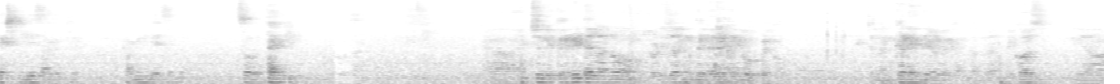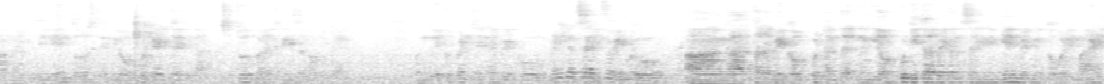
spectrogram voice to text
ನೆಕ್ಸ್ಟ್ ರಿಲೀಸ್ ಆಗುತ್ತೆ. ಕಮಿಂಗ್ ಡೇಸಲ್ಲಿ so thank you actually credit ಎಲ್ಲನೂ ಪ್ರೊಡ್ಯೂಸರ್ ಮತ್ತು ಡೈರೆಕ್ಟರ್ಗೆ ಹೋಗಬೇಕು. ಆ್ಯಕ್ಚುಲಿ ನನ್ನ ಕಡೆಯಿಂದ ಹೇಳ್ಬೇಕಂತಂದ್ರೆ ಬಿಕಾಸ್ ನಾವು ಏನು ತೋರಿಸ್ತೀನಿ ಔಟ್ಪುಟ್ ಹೇಳ್ತಾ ಇದ್ದಿಲ್ಲ ಅಷ್ಟು ಬರೋಕ್ಕೆ ರೀಸನ್ ಹೋಗುತ್ತೆ. ಒಂದು ಎಕ್ವಿಪ್ಮೆಂಟ್ಸ್ ಏನೇ ಬೇಕು ಮೆಡಿಕಲ್ ಸೈನ್ಸ್ ಬೇಕು ಹಂಗೆ ಆ ಥರ ಬೇಕು ಔಟ್ಪುಟ್ ಅಂತ. ನನಗೆ ಔಟ್ಪುಟ್ ಈ ಥರ ಬೇಕಂದ್ರೆ ಸರಿ ನಿಮ್ಗೆ ಏನು ಬೇಕು ನೀವು ತೊಗೊಳ್ಳಿ ಮಾಡಿ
